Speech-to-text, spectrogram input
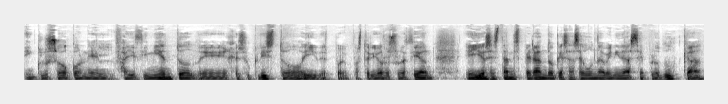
Incluso con el fallecimiento de Jesucristo y después posterior resurrección, ellos están esperando que esa segunda venida se produzca,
